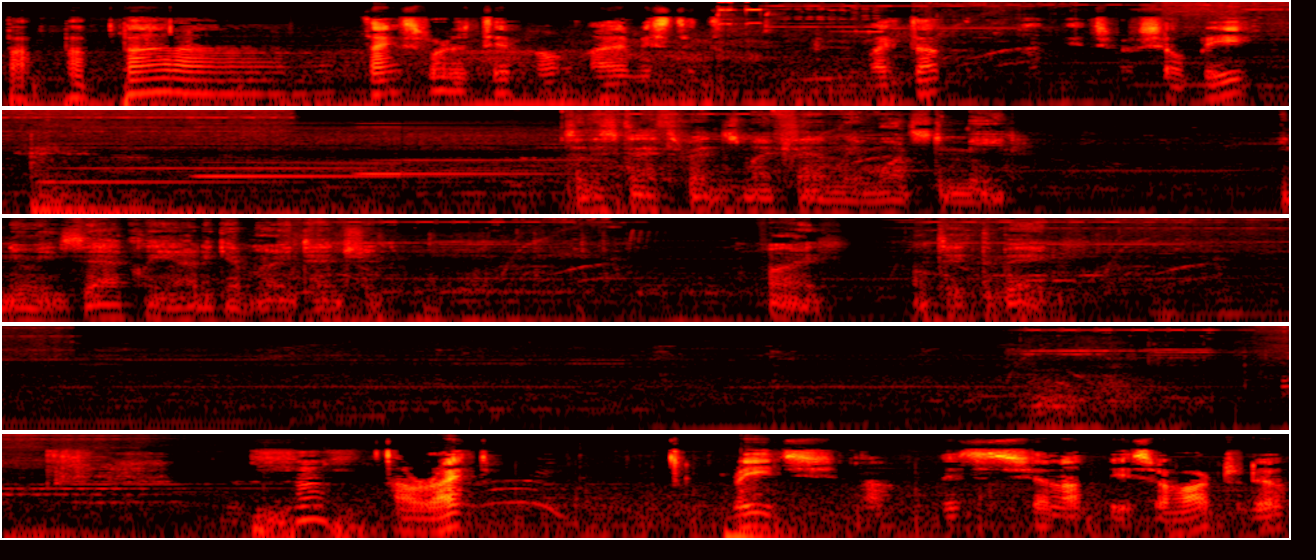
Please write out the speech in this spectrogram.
Ba, ba, ba, da. Thanks for the tip. Oh, I missed it. Like that. It shall be. So this guy threatens my family and wants to meet. He knew exactly how to get my attention. Fine, I'll take the bait. Hmm, Alright. Reach. Oh, this shall not be so hard to do.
